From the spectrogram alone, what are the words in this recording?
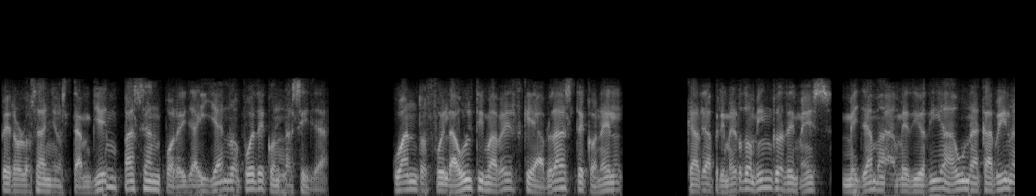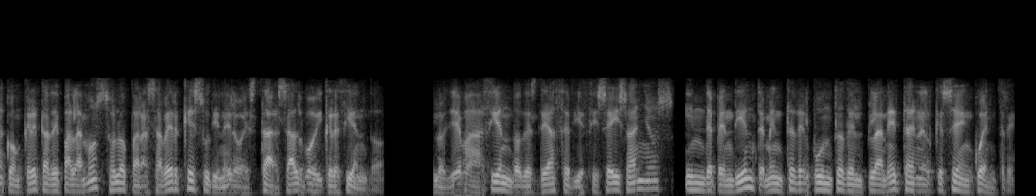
pero los años también pasan por ella y ya no puede con la silla. ¿Cuándo fue la última vez que hablaste con él? Cada primer domingo de mes, me llama a mediodía a una cabina concreta de Palamos solo para saber que su dinero está a salvo y creciendo. Lo lleva haciendo desde hace 16 años, independientemente del punto del planeta en el que se encuentre.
